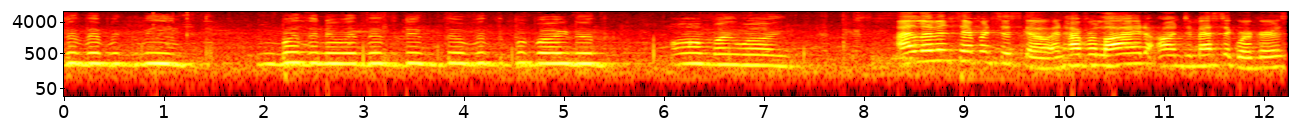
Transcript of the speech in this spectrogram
specifically personal assistance service providers all my life. I live in San Francisco and have relied on domestic workers,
